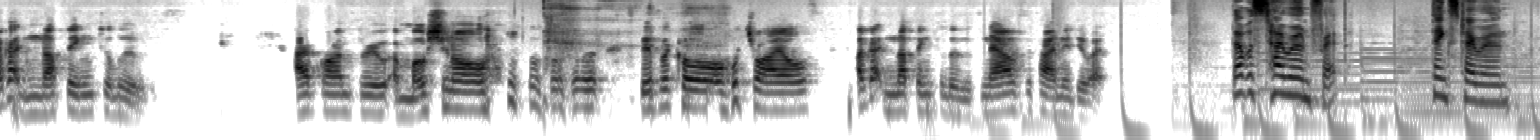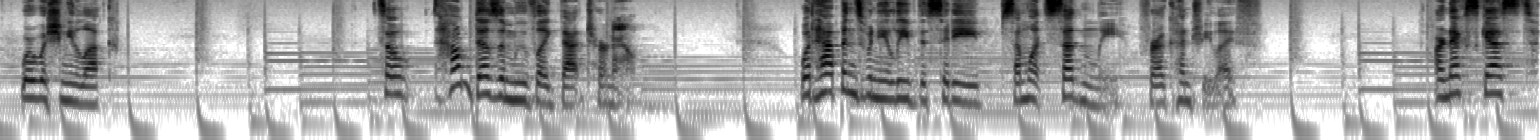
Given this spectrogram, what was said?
I've got nothing to lose. I've gone through emotional, physical trials. I've got nothing to lose. Now's the time to do it. That was Tyrone Fripp. Thanks, Tyrone. We're wishing you luck. So, how does a move like that turn out? What happens when you leave the city somewhat suddenly for a country life? Our next guest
